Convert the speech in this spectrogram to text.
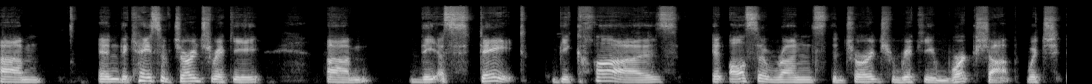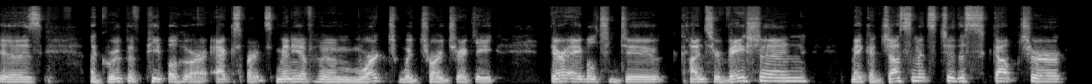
Um, in the case of George Rickey, um, the estate, because it also runs the George Rickey Workshop, which is a group of people who are experts, many of whom worked with George Rickey. They're able to do conservation, make adjustments to the sculpture,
